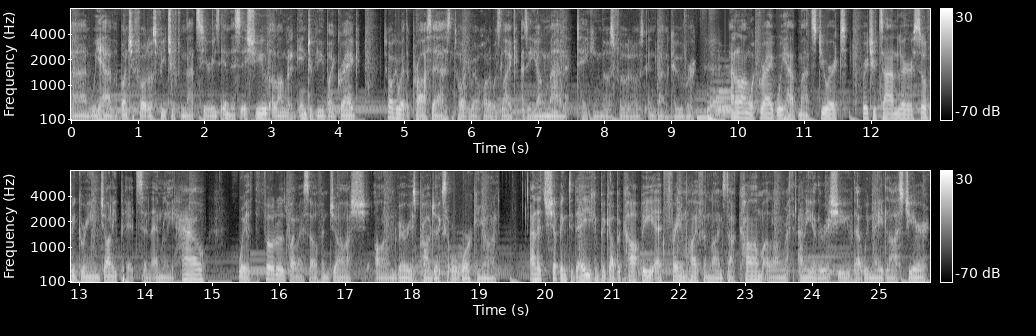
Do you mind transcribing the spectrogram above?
and we have a bunch of photos featured from that series in this issue, along with an interview by Greg talking about the process and talking about what it was like as a young man taking those photos in Vancouver. And along with Greg, we have Matt Stuart, Richard Sandler, Sophie Green, Johny Pitts, and Emily Howe, with photos by myself and Josh on various projects that we're working on. And it's shipping today. You can pick up a copy at frame-lines.com along with any other issue that we made last year.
